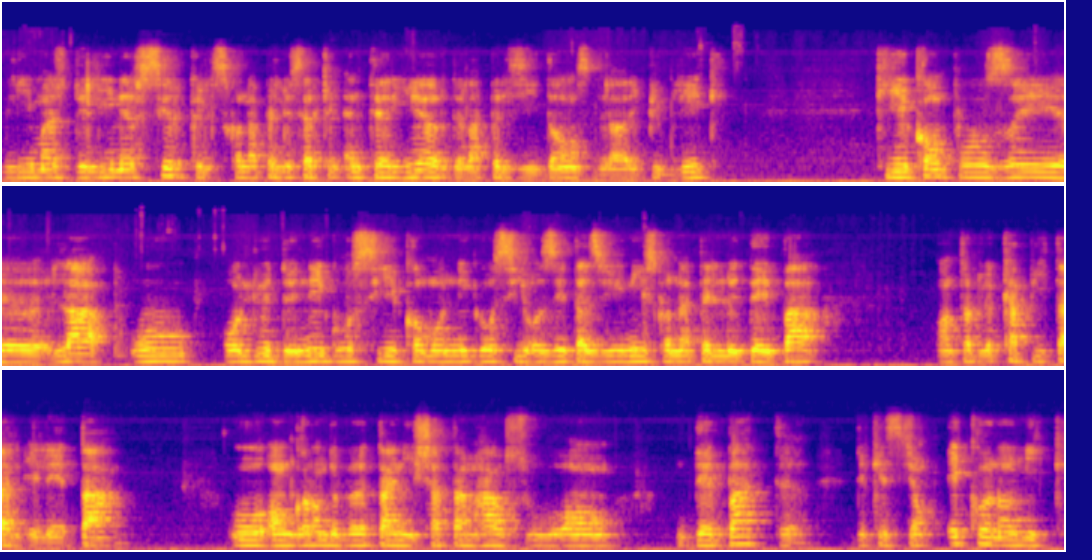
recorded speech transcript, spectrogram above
l'image de l'inner circle, ce qu'on appelle le cercle intérieur de la présidence de la République, qui est composé euh, là où, au lieu de négocier comme on négocie aux États-Unis, ce qu'on appelle le débat entre le capital et l'État, ou en Grande-Bretagne, Chatham House, où on débatte des questions économiques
